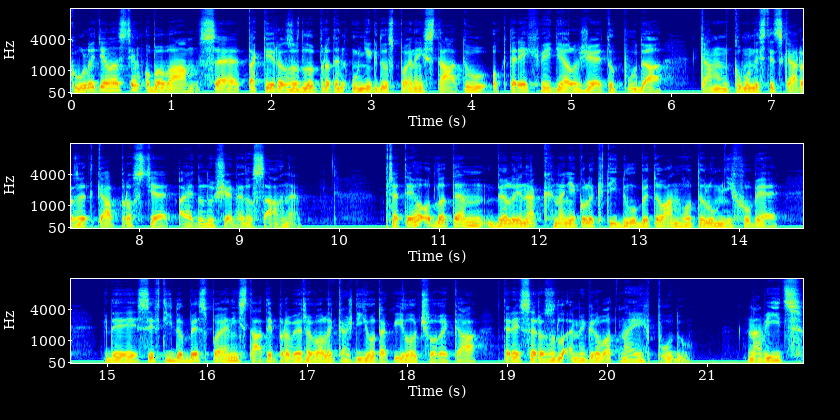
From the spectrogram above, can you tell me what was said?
Kvůli těmhle těm obavám se taky rozhodl pro ten únik do Spojených států, o kterých věděl, že je to půda, kam komunistická rozvědka prostě a jednoduše nedosáhne. Před jeho odletem byl jinak na několik týdnů ubytován v hotelu Mnichově, kdy si v té době Spojené státy prověřovali každého takového člověka, který se rozhodl emigrovat na jejich půdu. Navíc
